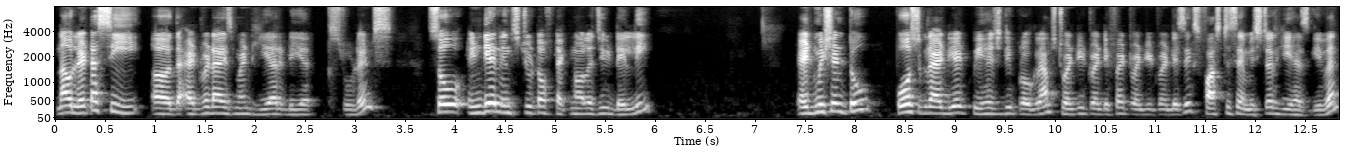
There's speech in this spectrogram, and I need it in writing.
now let us see uh, the advertisement here, dear students. So, Indian Institute of Technology, Delhi, admission to postgraduate PhD programs 2025-2026, first semester he has given.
